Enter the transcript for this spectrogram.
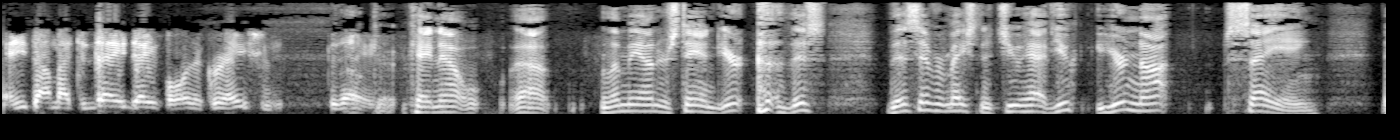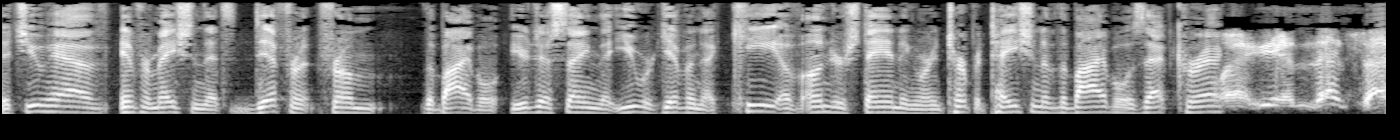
And he's talking about today, day four of the creation. today. Okay, okay now uh, let me understand. Your this this information that you have, you you're not saying that you have information that's different from the Bible. You're just saying that you were given a key of understanding or interpretation of the Bible. Is that correct? Well, yeah, that's I,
